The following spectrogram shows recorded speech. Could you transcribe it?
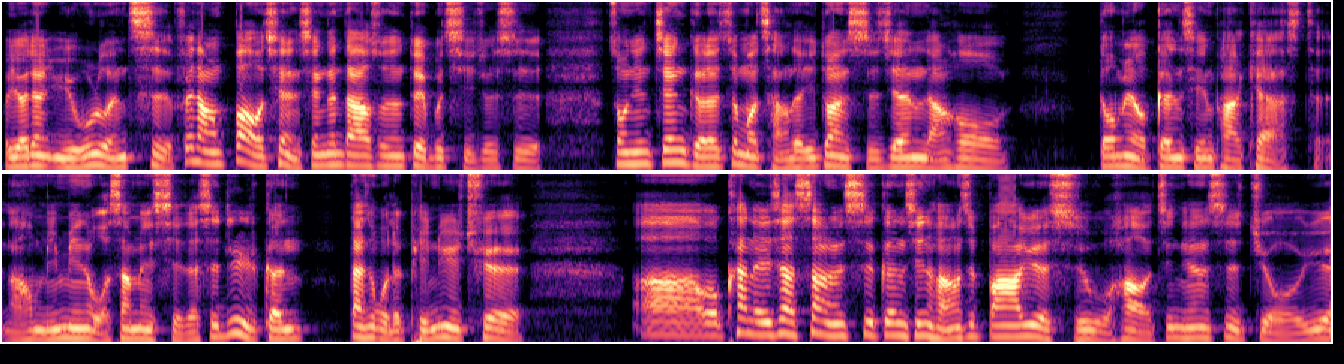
我有点语无伦次，非常抱歉。先跟大家说声对不起，就是中间间隔了这么长的一段时间，然后。都没有更新 Podcast，然后明明我上面写的是日更，但是我的频率却啊，我看了一下上一次更新好像是八月十五号，今天是九月，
